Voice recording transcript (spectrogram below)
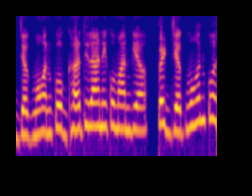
जगमोहन को घर दिलाने को मान गया। बट जगमोहन को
